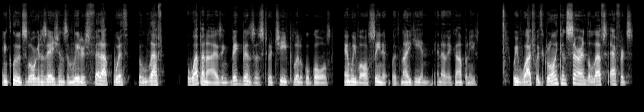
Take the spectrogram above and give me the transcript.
includes organizations and leaders fed up with the left weaponizing big business to achieve political goals, and we've all seen it with Nike and, and other companies. We've watched with growing concern the left's efforts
